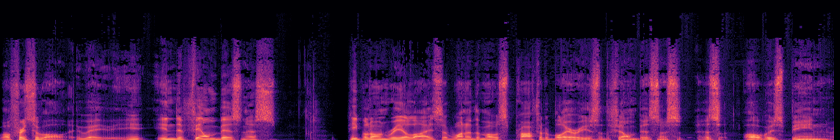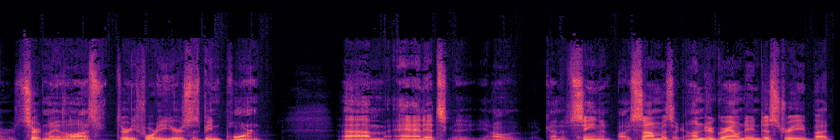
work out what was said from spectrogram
well, first of all, in the film business, people don't realize that one of the most profitable areas of the film business has always been, or certainly in the last 30, 40 years, has been porn. Um, and it's, you know, kind of seen by some as an underground industry, but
